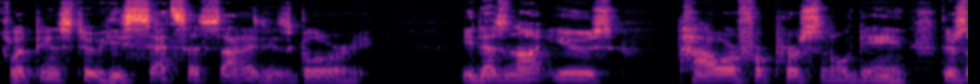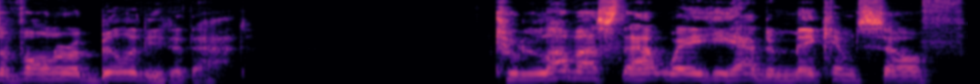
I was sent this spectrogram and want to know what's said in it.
Philippians 2, he sets aside his glory. He does not use power for personal gain. There's a vulnerability to that. To love us that way, he had to make himself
